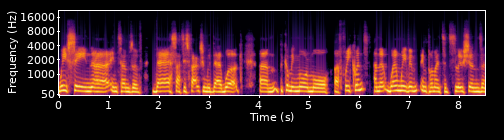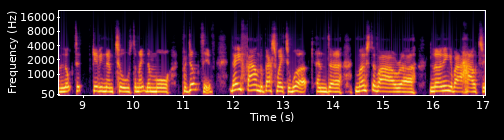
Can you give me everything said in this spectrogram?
we've seen uh, in terms of their satisfaction with their work um, becoming more and more uh, frequent, and that when we've Im- implemented solutions and looked at giving them tools to make them more productive, they found the best way to work. And uh, most of our uh, learning about how to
